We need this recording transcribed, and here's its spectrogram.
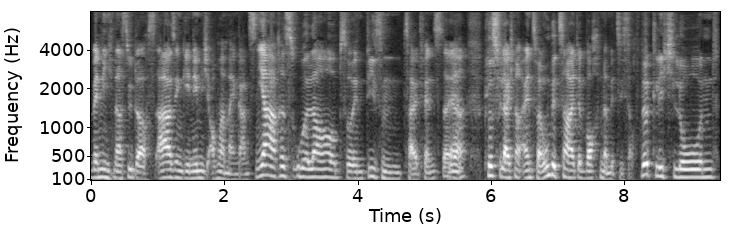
wenn ich nach Südostasien gehe, nehme ich auch mal meinen ganzen Jahresurlaub, so in diesem Zeitfenster, ja. Ja. Plus vielleicht noch ein, zwei unbezahlte Wochen, damit es sich auch wirklich lohnt.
